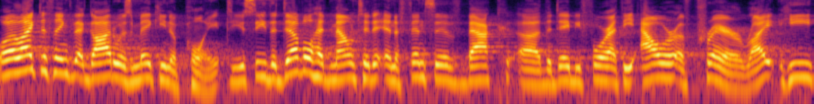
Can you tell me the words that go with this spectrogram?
Well, I like to think that God was making a point. You see, the devil had mounted an offensive back uh, the day before at the hour of prayer, right? He,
